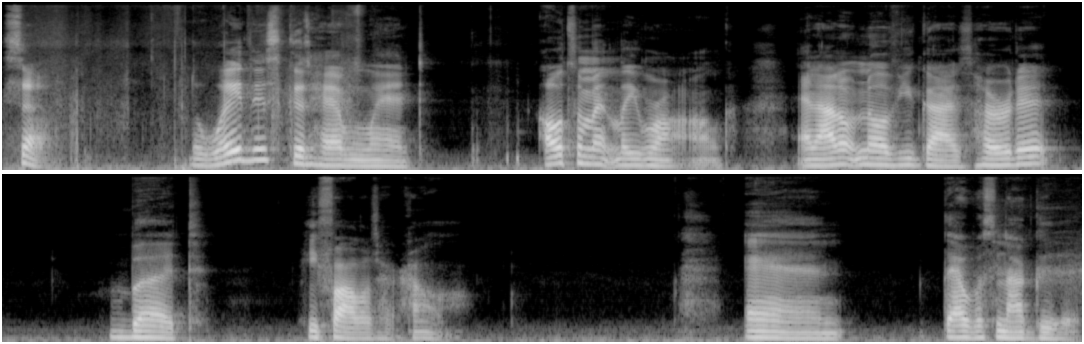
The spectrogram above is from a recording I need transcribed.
So, the way this could have went ultimately wrong, and I don't know if you guys heard it, but he followed her home. And that was not good.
